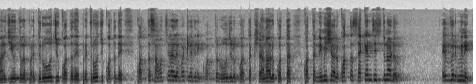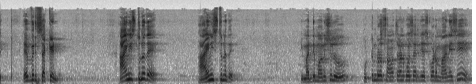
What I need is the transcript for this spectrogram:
మన జీవితంలో ప్రతిరోజు కొత్తదే ప్రతిరోజు కొత్తదే. కొత్త సంవత్సరాలు ఇవ్వట్లేదు నీకు. కొత్త రోజులు కొత్త క్షణాలు కొత్త కొత్త నిమిషాలు కొత్త సెకండ్స్ ఇస్తున్నాడు. ఎవ్రీ మినిట్ ఎవ్రీ సెకండ్ ఆయన ఇస్తున్నదే ఆయన ఇస్తున్నదే. ఈ మధ్య మనుషులు పుట్టినరోజు సంవత్సరానికి ఒకసారి చేసుకోవడం మానేసి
